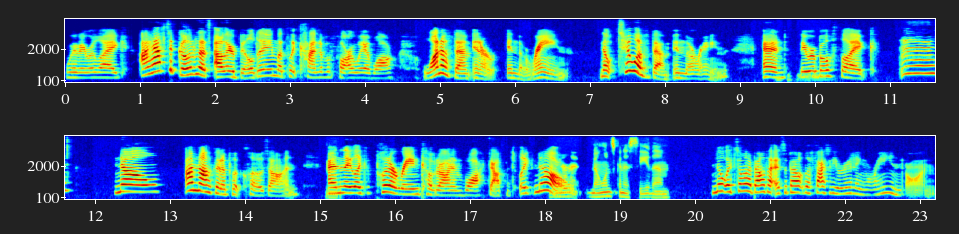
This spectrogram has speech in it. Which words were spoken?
where they were like, I have to go to this other building that's like kind of a far way walk. One of them in a in the rain. No, two of them in the rain. And they were both like, mm, no, I'm not gonna put clothes on. And they like put a raincoat on and walked out. The like, no, You're- no one's gonna see them. No, it's not about that. It's about the fact that you're getting rained on.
